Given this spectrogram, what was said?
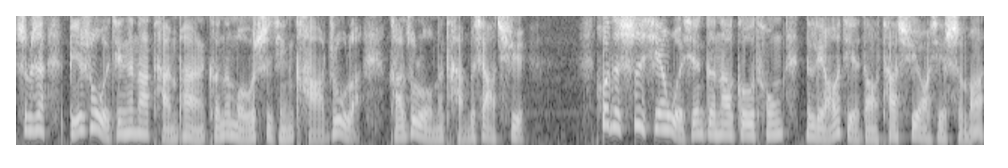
是不是？比如说我今天跟他谈判，可能某个事情卡住了，卡住了，我们谈不下去，或者事先我先跟他沟通，了解到他需要些什么，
